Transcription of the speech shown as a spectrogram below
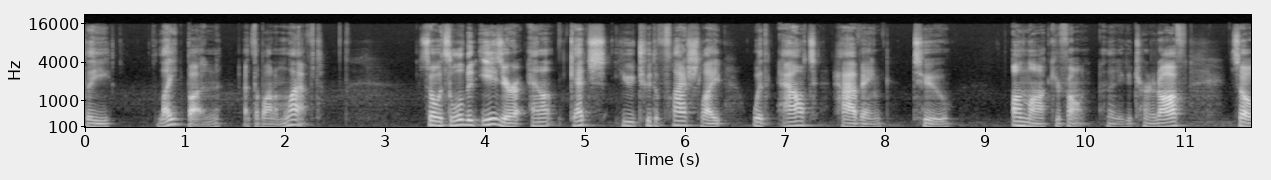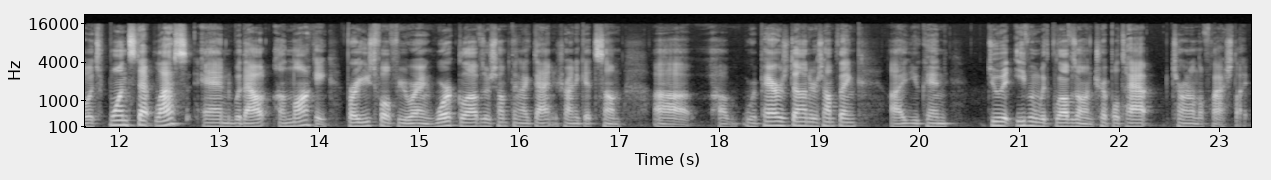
the light button at the bottom left. So it's a little bit easier and it gets you to the flashlight without having to unlock your phone. And then you can turn it off. So it's one step less and without unlocking. Very useful if you're wearing work gloves or something like that and you're trying to get some uh, uh, repairs done or something. Uh, you can do it even with gloves on. Triple tap, turn on the flashlight.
